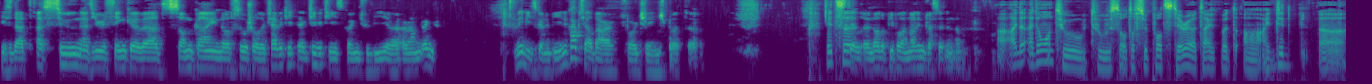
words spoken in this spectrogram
is that as soon as you think about some kind of social activity, activity is going to be uh, around drink. Maybe it's going to be in a cocktail bar for a change, but uh, it's uh, still a lot of people are not interested in that. I, I don't want to to sort of support stereotypes, but uh, I did uh,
